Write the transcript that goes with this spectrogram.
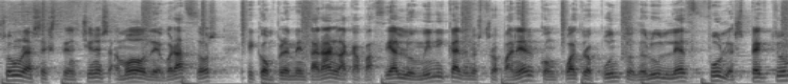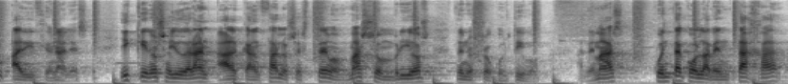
son unas extensiones a modo de brazos que complementarán la capacidad lumínica de nuestro panel con cuatro puntos de luz LED Full Spectrum adicionales y que nos ayudarán a alcanzar los extremos más sombríos de nuestro cultivo. Además, cuenta con la ventaja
